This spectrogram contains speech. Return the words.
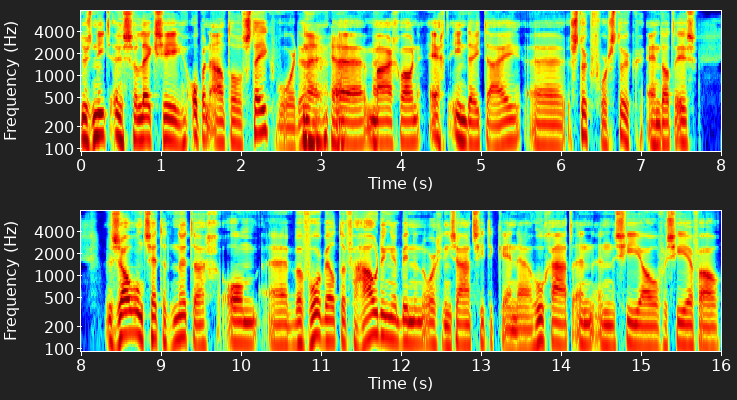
Dus niet een selectie op een aantal steekwoorden, nee, ja, uh, maar gewoon echt in detail, uh, stuk voor stuk. En dat is zo ontzettend nuttig om uh, bijvoorbeeld de verhoudingen binnen een organisatie te kennen. Hoe gaat een, een CEO of een CFO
